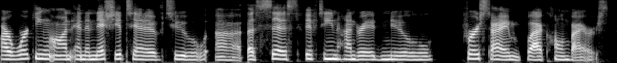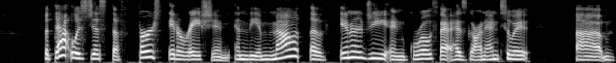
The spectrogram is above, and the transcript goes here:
are working on an initiative to uh, assist 1,500 new first-time Black homebuyers. But that was just the first iteration, and the amount of energy and growth that has gone into it. Um,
